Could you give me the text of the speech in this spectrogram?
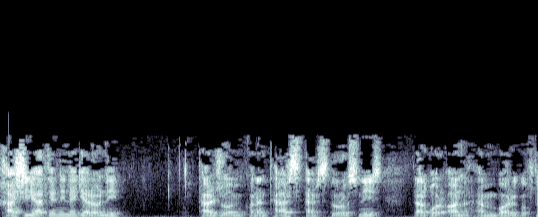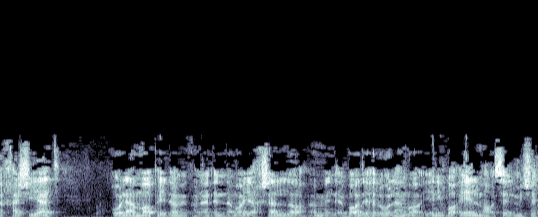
خشیت یعنی نگرانی. ترجمه می‌کنن. ترس ترس درست نیست. در قرآن همباره گفته خشیت علما پیدا می‌کنن. انما یخش الله من عباده العلماء یعنی با علم حاصل میشه.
